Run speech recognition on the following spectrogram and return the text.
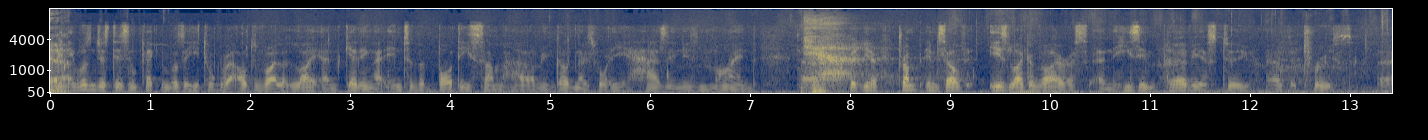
I mean, it wasn't just disinfectant, was it? He talked about ultraviolet light and getting that into the body somehow. I mean, God knows what he has in his mind. Uh, Yeah. But you know, Trump himself is like a virus, and he's impervious to uh, the truth. Uh,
